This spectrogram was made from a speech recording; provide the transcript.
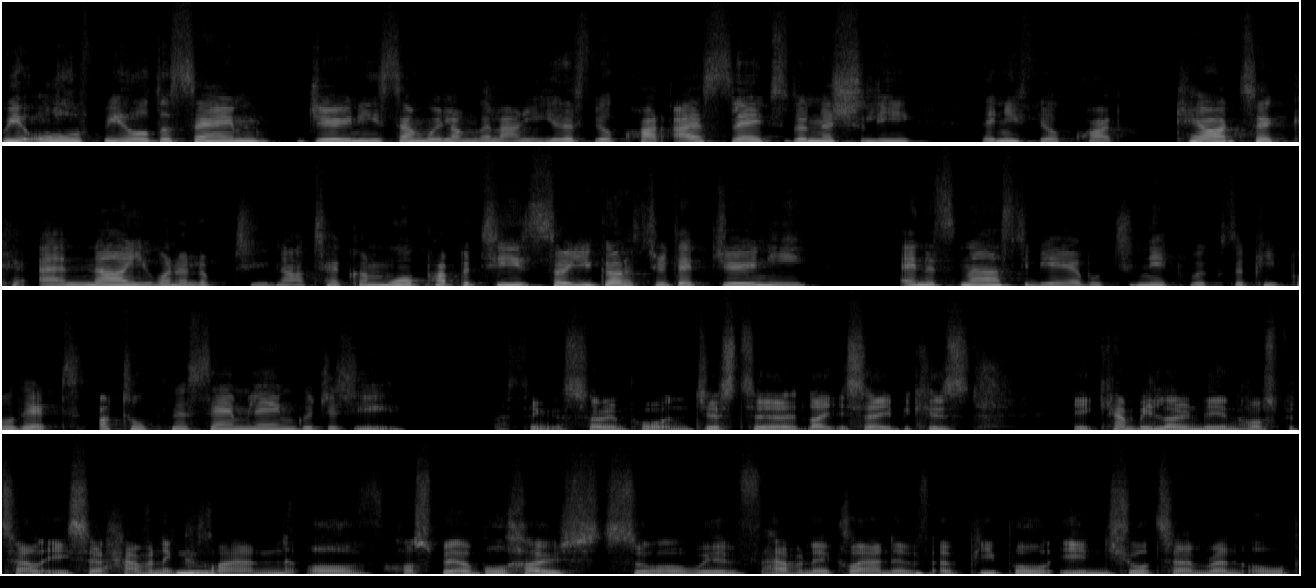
we all feel the same journey somewhere along the line. You either feel quite isolated initially, then you feel quite chaotic, and now you want to look to now take on more properties. So you go through that journey and it's nice to be able to network the people that are talking the same language as you. I think that's so important just to, like you say, because it can be lonely in hospitality. So having a mm. clan of hospitable hosts or with having a clan of, of people in short-term rental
